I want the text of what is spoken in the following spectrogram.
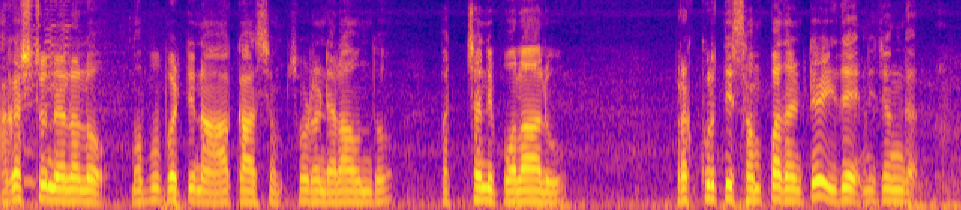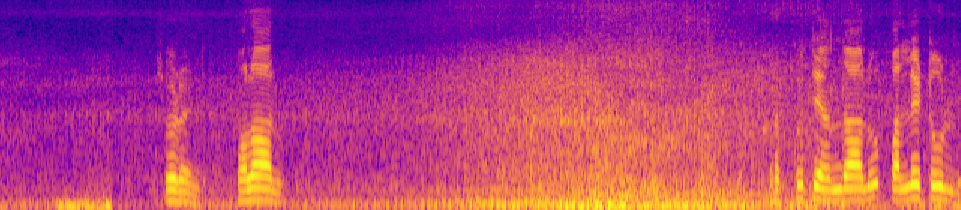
ఆగస్టు నెలలో మబ్బు పట్టిన ఆకాశం చూడండి ఎలా ఉందో. పచ్చని పొలాలు ప్రకృతి సంపద అంటే ఇదే నిజంగా. చూడండి పొలాలు. ప్రకృతి అందాలు పల్లెటూళ్ళు.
